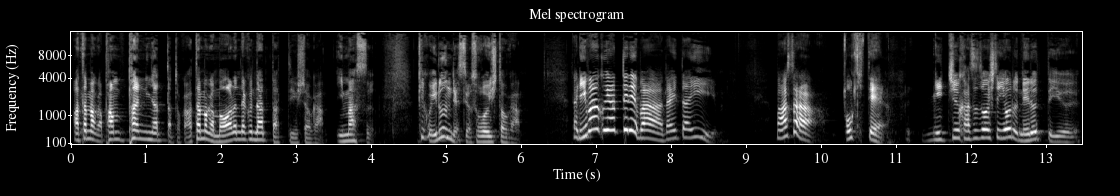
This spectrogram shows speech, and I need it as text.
頭がパンパンになったとか、頭が回らなくなったっていう人がいます。結構いるんですよ、そういう人が。リワークやってれば、だいたい、まあ、朝起きて、日中活動して夜寝るっていう、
